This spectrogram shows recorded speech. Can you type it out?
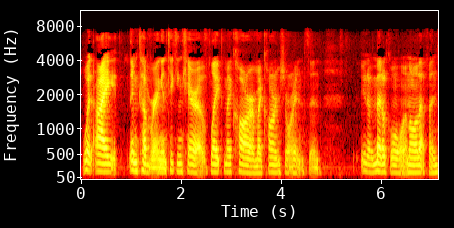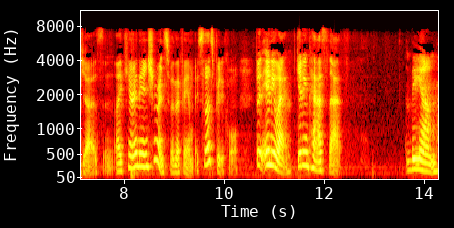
what I am covering and taking care of, like my car, my car insurance, and you know, medical and all that fun jazz. And I carry the insurance for the family, so that's pretty cool. But anyway, getting past that, the um,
